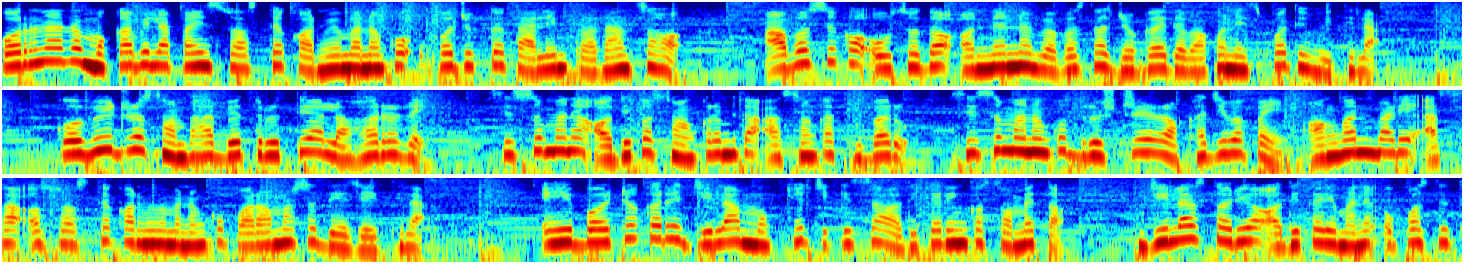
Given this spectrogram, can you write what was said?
କରୋନାର ମୁକାବିଲା ପାଇଁ ସ୍ୱାସ୍ଥ୍ୟ କର୍ମୀମାନଙ୍କୁ ଉପଯୁକ୍ତ ତାଲିମ ପ୍ରଦାନ ସହ ଆବଶ୍ୟକ ଔଷଧ ଅନ୍ୟାନ୍ୟ ବ୍ୟବସ୍ଥା ଯୋଗାଇ ଦେବାକୁ ନିଷ୍ପତ୍ତି ହୋଇଥିଲା। କୋଭିଡ୍ର ସମ୍ଭାବ୍ୟ ତୃତୀୟ ଲହରରେ ଶିଶୁମାନେ ଅଧିକ ସଂକ୍ରମିତ ଆଶଙ୍କା ଥିବାରୁ ଶିଶୁମାନଙ୍କୁ ଦୃଷ୍ଟିରେ ରଖାଯିବା ପାଇଁ ଅଙ୍ଗନବାଡି ଆଶା ଓ ସ୍ୱାସ୍ଥ୍ୟକର୍ମୀମାନଙ୍କୁ ପରାମର୍ଶ ଦିଆଯାଇଥିଲା। ଏହି ବୈଠକରେ ଜିଲ୍ଲା ମୁଖ୍ୟ ଚିକିତ୍ସା ଅଧିକାରୀଙ୍କ ସମେତ ଜିଲ୍ଲାସ୍ତରୀୟ ଅଧିକାରୀମାନେ ଉପସ୍ଥିତ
